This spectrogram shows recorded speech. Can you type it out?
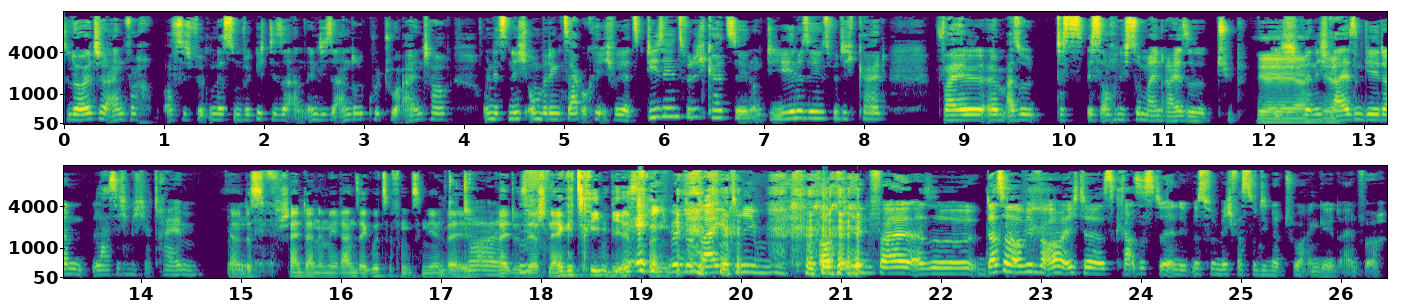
die Leute einfach auf sich wirken lässt und wirklich diese, in diese andere Kultur eintaucht und jetzt nicht unbedingt sagt, okay, ich will jetzt die Sehenswürdigkeit sehen und die jene Sehenswürdigkeit, weil, ähm, also das ist auch nicht so mein Reisetyp. Ja, ich, ja, wenn ich ja. reisen gehe, dann lasse ich mich ja treiben. Ja, und das scheint dann im Iran sehr gut zu funktionieren, weil, Total. weil du sehr schnell getrieben wirst. Ich bin total getrieben. auf jeden Fall. Also, das war auf jeden Fall auch echt das krasseste Erlebnis für mich, was so die Natur angeht, einfach.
